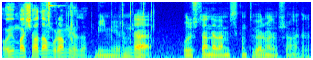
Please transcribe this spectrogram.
Oyun başı adam vuramıyordu. Bilmiyorum da vuruştan da ben bir sıkıntı görmedim şu ana kadar.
